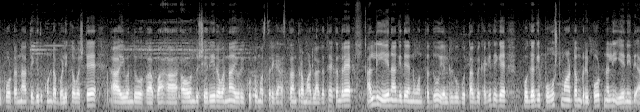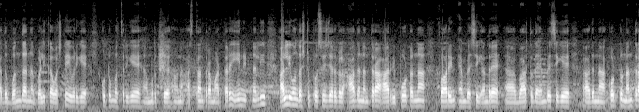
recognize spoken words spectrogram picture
ರಿಪೋರ್ಟನ್ನು ತೆಗೆದುಕೊಂಡ ಬಳಿಕವಷ್ಟೇ ಈ ಒಂದು ಒಂದು ಶರೀರವನ್ನು ಇವರಿಗೆ ಕುಟುಂಬಸ್ಥರಿಗೆ ಹಸ್ತಾಂತರ ಮಾಡಲಾಗುತ್ತೆ. ಯಾಕಂದರೆ ಅಲ್ಲಿ ಏನಾಗಿದೆ ಅನ್ನುವಂಥದ್ದು ಎಲ್ರಿಗೂ ಗೊತ್ತಾಗಬೇಕಾಗಿದೆ. ಹೀಗೆ ಹಾಗಾಗಿ ಪೋಸ್ಟ್ ಮಾರ್ಟಮ್ ರಿಪೋರ್ಟ್ನಲ್ಲಿ ಏನಿದೆ ಅದು ಬಂದ ಬಳಿಕವಷ್ಟೇ ಇವರಿಗೆ ಕುಟುಂಬಸ್ಥರಿಗೆ ಆ, ಮೃತದೇಹವನ್ನು ಹಸ್ತಾಂತರ ಮಾಡ್ತಾರೆ. ಈ ನಿಟ್ಟಿನಲ್ಲಿ ಅಲ್ಲಿ ಒಂದಷ್ಟು ಪ್ರೊಸೀಜರ್ಗಳು ಆದ ನಂತರ ಆ ರಿಪೋರ್ಟನ್ನು ಫಾರಿನ್ ಎಂಬೆಸಿ ಅಂದರೆ ಭಾರತದ ಎಂಬೆಸಿಗೆ ಅದನ್ನು ಕೊಟ್ಟು ನಂತರ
